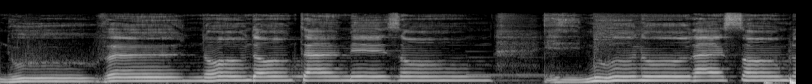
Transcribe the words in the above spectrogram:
Nous venons dans ta maison et nous nous rassemblons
